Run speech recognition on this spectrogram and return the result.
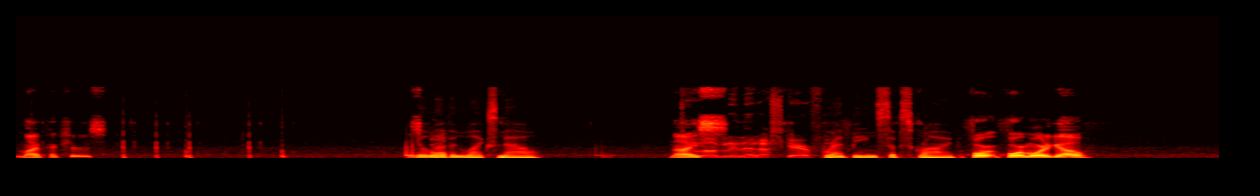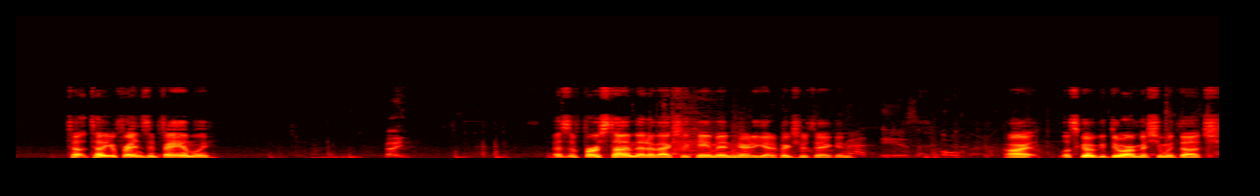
my pictures? That's cool. 11 likes now. Nice. Ugly that I scare folks. Bread beans subscribe. Four four more to go. Tell tell your friends and family. Hey, That's the first time that I've actually came in here to get a picture taken. That is over. All right, let's go do our mission with Dutch.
